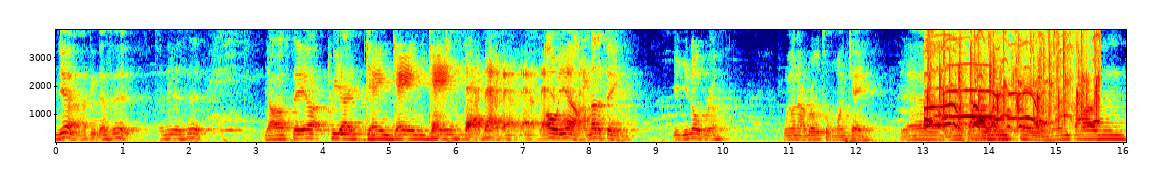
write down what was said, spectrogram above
Yeah, I think that's it. And that's it. Y'all stay up. Pre-ice gang, gang, gang. Da, da, da, da, da. Oh yeah, another thing. You, you know, bro. We're on our road to 1K. Yeah, 1,000 1,000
